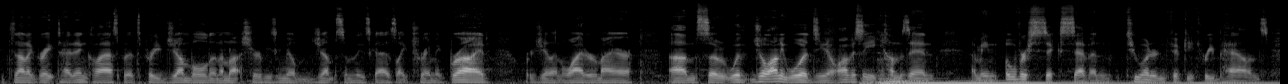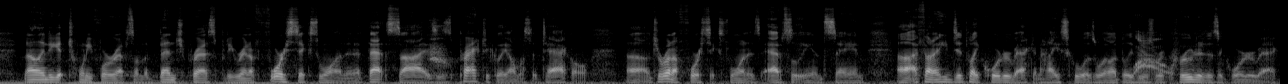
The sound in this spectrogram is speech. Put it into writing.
it's not a great tight end class, but it's pretty jumbled, and I'm not sure if he's going to be able to jump some of these guys like Trey McBride or Jalen Wydermyer. Um, so with Jelani Woods, you know, obviously he comes in, I mean, over 6'7", 253 pounds. Not only did he get 24 reps on the bench press, but he ran a 4.61, and at that size, he's practically almost a tackle. Uh, to run a 4.61 is absolutely insane. Uh, I found out he did play quarterback in high school as well. I believe he was recruited as a quarterback.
